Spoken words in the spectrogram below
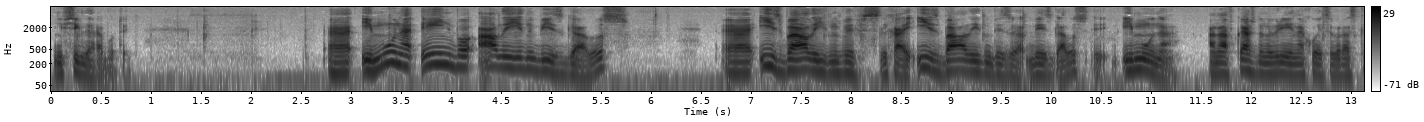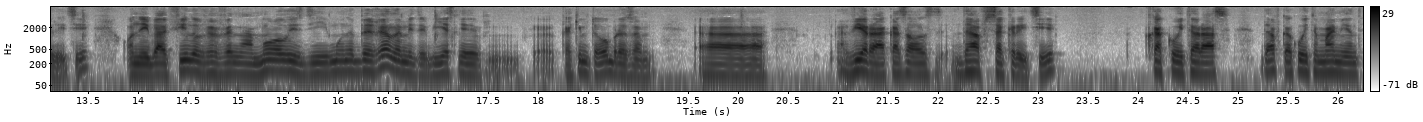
Не всегда работает. Э, иммуна эйнбо алиин бизгалус. Изба алиин бизгалус. Иммуна она в каждом еврее находится в раскрытии. Он и бафилу венамол из диимуна бегелами, если э, каким-то образом э, вера оказалась да, в сокрытии какой-то раз, да, в какой-то момент.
